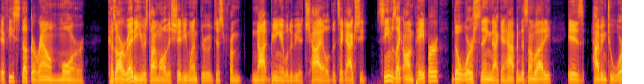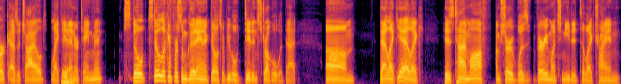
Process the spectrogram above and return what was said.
If he stuck around more, because already he was talking about all the shit he went through just from not being able to be a child. It's like actually seems like on paper the worst thing that can happen to somebody is having to work as a child, like in entertainment. Still, still looking for some good anecdotes where people didn't struggle with that. Um, that like yeah, like his time off, I'm sure was very much needed to like try and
